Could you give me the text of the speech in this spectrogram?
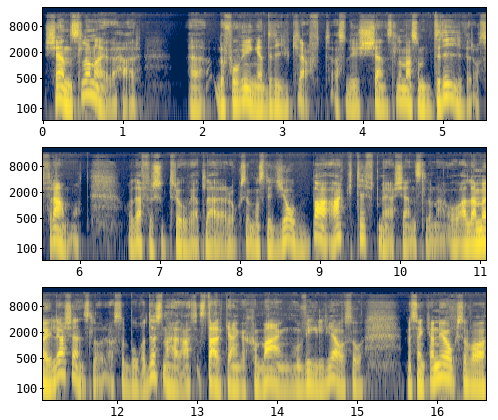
känslorna i det här, Eh, då får vi inga drivkraft. Alltså det är känslorna som driver oss framåt. Och därför så tror vi att lärare också måste jobba aktivt med känslorna. Och alla möjliga känslor, alltså både sådana här starka engagemang och vilja och så. Men sen kan det också vara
